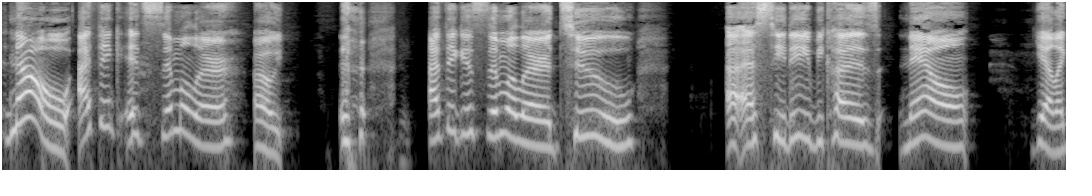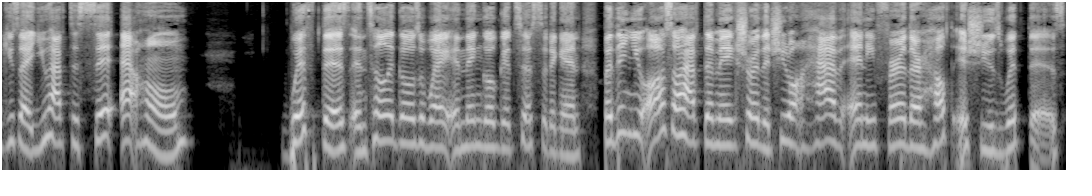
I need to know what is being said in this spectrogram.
don't know. I think it's similar. Oh, I think it's similar to a STD because now, yeah, like you said, you have to sit at home with this until it goes away and then go get tested again. But then you also have to make sure that you don't have any further health issues with this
